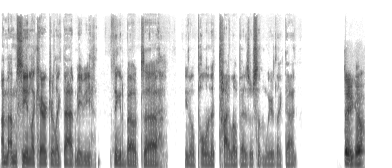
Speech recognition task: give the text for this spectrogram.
I'm I'm seeing a character like that. Maybe thinking about uh, you know pulling a Tai Lopez or something weird like that. There you go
